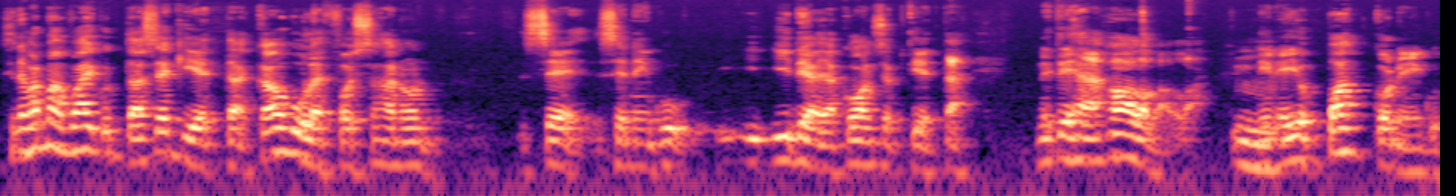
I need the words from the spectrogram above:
siinä varmaan vaikuttaa sekin, että kauhuleffoissahan on se, se niinku idea ja konsepti, että ne tehdään halvalla, Mm. niin ei ole pakko niinku,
